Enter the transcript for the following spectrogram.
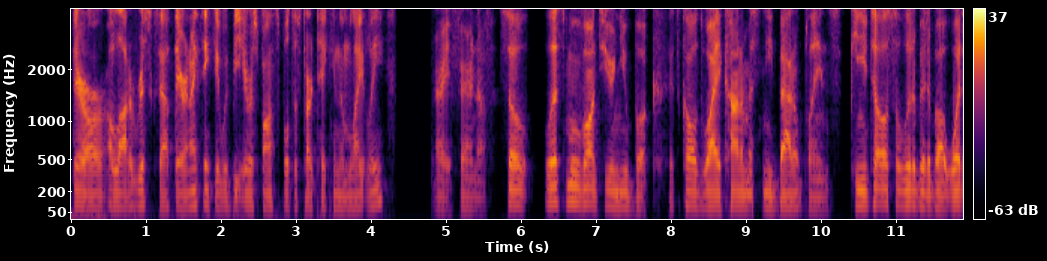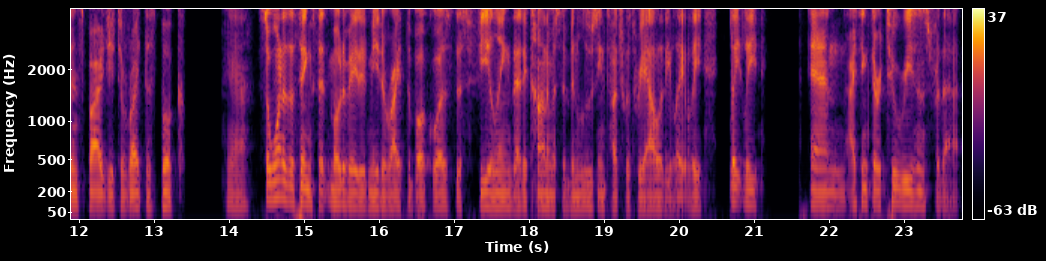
There are a lot of risks out there, and I think it would be irresponsible to start taking them lightly. All right, fair enough. So let's move on to your new book. It's called Why Economists Need Battle Planes. Can you tell us a little bit about what inspired you to write this book? Yeah. So one of the things that motivated me to write the book was this feeling that economists have been losing touch with reality lately, lately. And I think there are two reasons for that.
